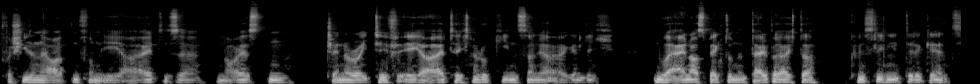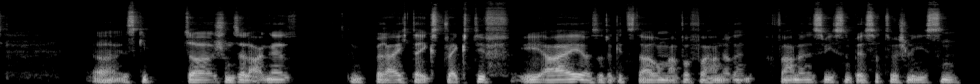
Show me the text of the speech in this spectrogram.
verschiedene Arten von AI. Diese neuesten Generative AI-Technologien sind ja eigentlich nur ein Aspekt und ein Teilbereich der künstlichen Intelligenz. Äh, es gibt schon sehr lange den Bereich der Extractive AI, also da geht es darum, einfach vorhandene, vorhandenes Wissen besser zu erschließen,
